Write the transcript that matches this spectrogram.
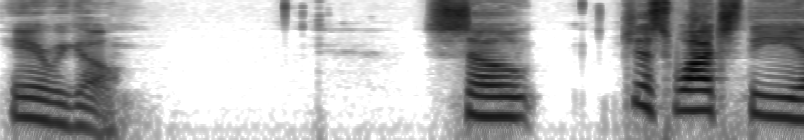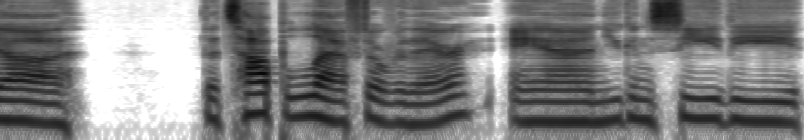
Here we go. So just watch the uh, the top left over there, and you can see the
